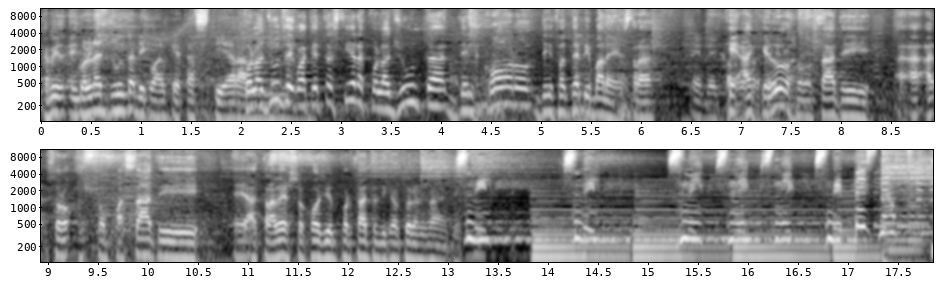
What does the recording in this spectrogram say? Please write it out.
Capito? E- Con l'aggiunta di qualche tastiera. con l'aggiunta di qualche tastiera, con l'aggiunta del coro dei fratelli Balestra, E del coro che anche loro sono stati sono, sono passati eh, attraverso cose importanti di cartoni animati. Snip, snip, snip, snip, snip, snip e. Snip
